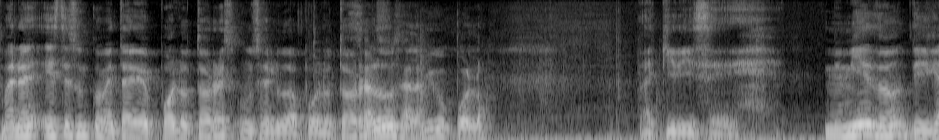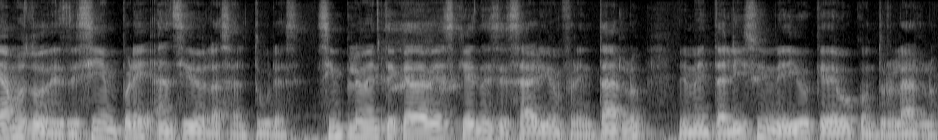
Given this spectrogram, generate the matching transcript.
Bueno, este es un comentario de Polo Torres. Un saludo a Polo Torres. Saludos al amigo Polo. Aquí dice, mi miedo, digámoslo desde siempre, han sido las alturas. Simplemente cada vez que es necesario enfrentarlo, me mentalizo y me digo que debo controlarlo,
